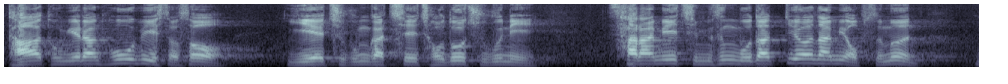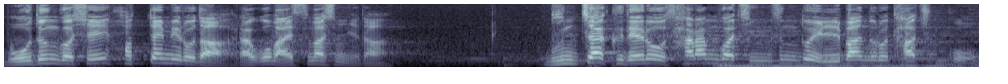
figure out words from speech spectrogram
다 동일한 호흡이 있어서 이에 죽음같이 저도 죽으니 사람이 짐승보다 뛰어남이 없음은 모든 것이 헛되미로다 라고 말씀하십니다. 문자 그대로 사람과 짐승도 일반으로 다 죽고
